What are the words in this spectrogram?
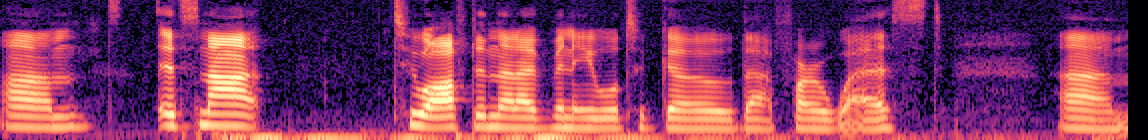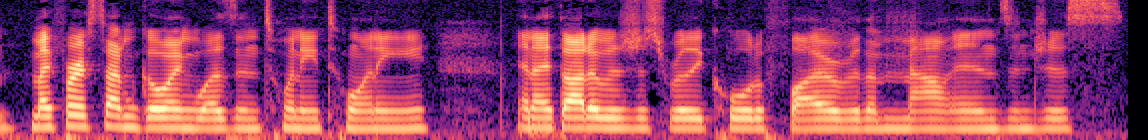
Um, it's not too often that I've been able to go that far west. Um, my first time going was in 2020, and I thought it was just really cool to fly over the mountains and just,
